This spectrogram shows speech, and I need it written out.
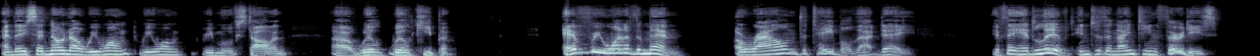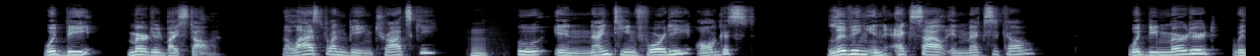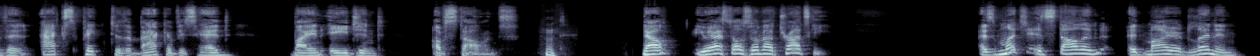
And they said, no, no, we won't, we won't remove Stalin. Uh, we'll, we'll keep him. Every one of the men around the table that day, if they had lived into the 1930s, would be murdered by Stalin. The last one being Trotsky, hmm. who in 1940, August, living in exile in Mexico, would be murdered with an axe pick to the back of his head by an agent of Stalin's. Hmm. Now, you asked also about Trotsky. As much as Stalin admired Lenin,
